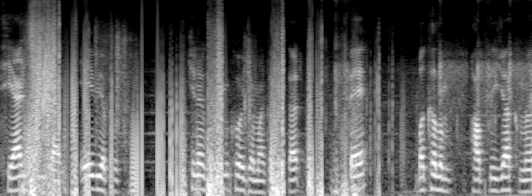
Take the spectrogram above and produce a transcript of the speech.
TNT'den ev yapıp içine gumi koyacağım arkadaşlar. Ve bakalım patlayacak mı?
